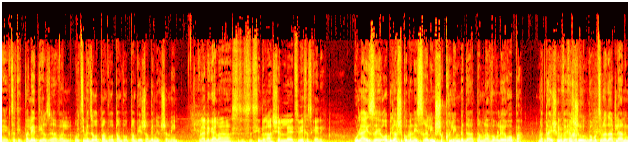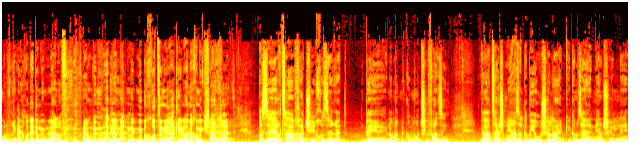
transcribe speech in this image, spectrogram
אה, קצת התפלאתי על זה, אבל רוצים את זה עוד פעם ועוד פעם ועוד פעם, ויש הרבה נרשמים. אולי בגלל הסדרה של אה, צבי יחזקאלי. אולי זה, או בגלל שכל מיני ישראלים שוקלים בדעתם לעבור לאירופה. מתישהו ואיכשהו, ורוצים לדעת לאן הם עוברים. אנחנו די דומים לערבים, מבחוץ זה נראה כאילו אנחנו מקשה כן. אחת. אז זה הרצאה אחת שהיא חוזרת, בלא מעט מקומות של פאנזינג, וההרצאה השנייה זה לגבי ירושלים, כי גם זה עניין של, אה,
